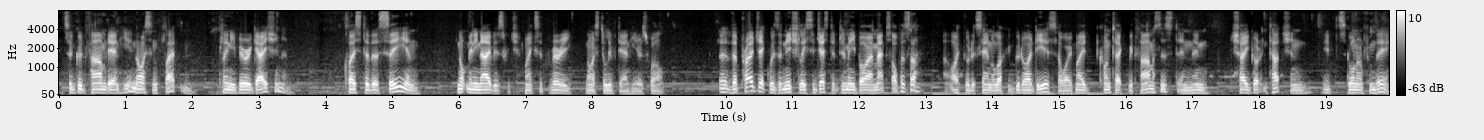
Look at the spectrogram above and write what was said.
It's a good farm down here, nice and flat and plenty of irrigation and close to the sea and not many neighbours, which makes it very nice to live down here as well. The, the project was initially suggested to me by a MAPS officer. I thought it sounded like a good idea, so I made contact with Farmacist and then Shay got in touch and it's gone on from there.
